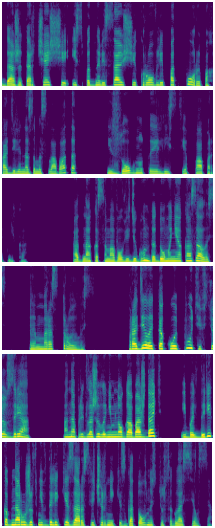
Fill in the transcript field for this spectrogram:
Даже торчащие из-под нависающей кровли подпоры походили на замысловато изогнутые листья папоротника. Однако самого Ведигунда дома не оказалось. Эмма расстроилась. Проделать такой путь и все зря. Она предложила немного обождать, и Бальдерик, обнаружив невдалеке заросли черники, с готовностью согласился.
